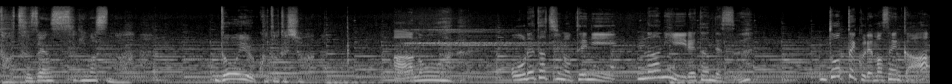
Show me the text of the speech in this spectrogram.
突然すぎますな。どういうことでしょう。あの俺たちの手に何入れたんです？取ってくれませんか？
